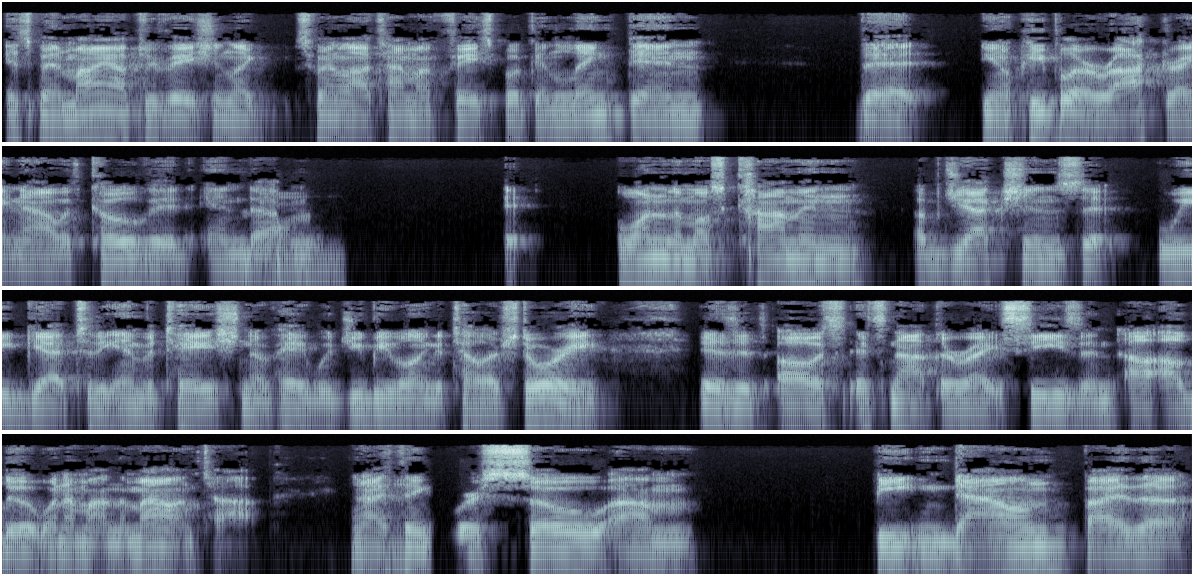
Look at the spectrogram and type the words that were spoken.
it's been my observation, like spending a lot of time on Facebook and LinkedIn, that you know people are rocked right now with COVID, and um, mm-hmm. it, one of the most common objections that we get to the invitation of, "Hey, would you be willing to tell our story?" is it's oh, it's it's not the right season. I'll, I'll do it when I'm on the mountaintop, and I mm-hmm. think we're so um, beaten down by the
